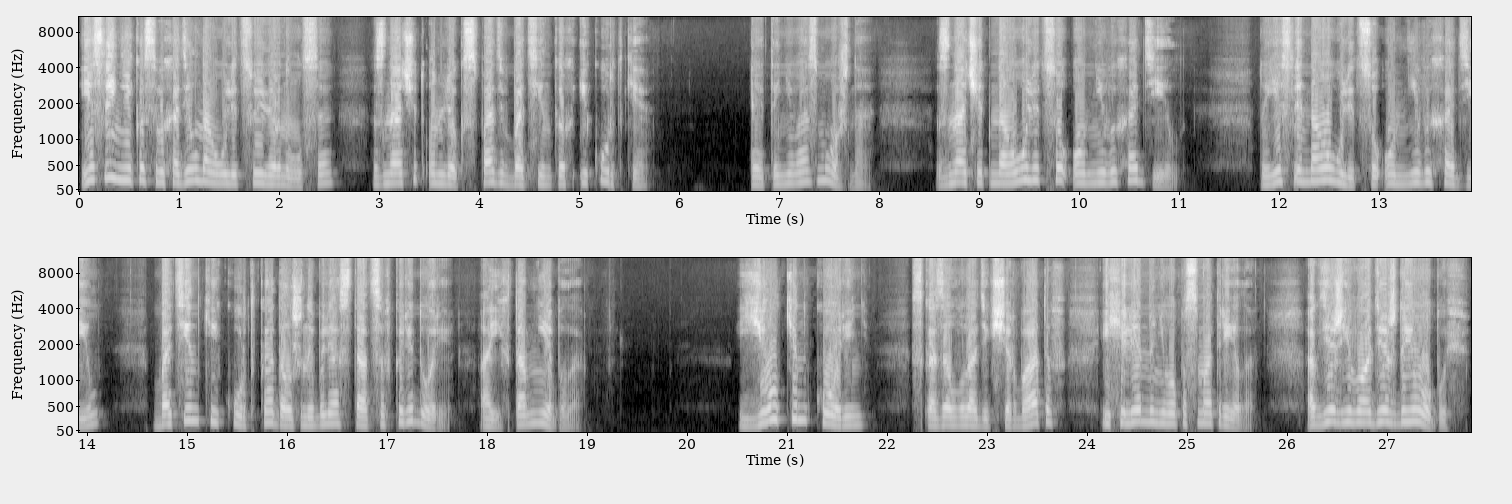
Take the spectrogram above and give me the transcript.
Если Никос выходил на улицу и вернулся, значит, он лег спать в ботинках и куртке. Это невозможно. Значит, на улицу он не выходил. Но если на улицу он не выходил, ботинки и куртка должны были остаться в коридоре, а их там не было. Ёлкин корень, сказал Владик Щербатов, и Хелен на него посмотрела. А где же его одежда и обувь?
